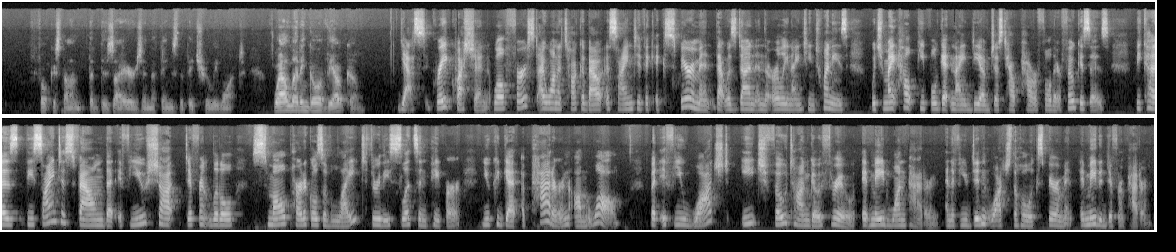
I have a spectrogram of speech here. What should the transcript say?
focused on the desires and the things that they truly want, while letting go of the outcome? Yes, great question. Well, first, I want to talk about a scientific experiment that was done in the early 1920s, which might help people get an idea of just how powerful their focus is. Because the scientists found that if you shot different little small particles of light through these slits in paper, you could get a pattern on the wall. But if you watched each photon go through, it made one pattern. And if you didn't watch the whole experiment, it made a different pattern.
